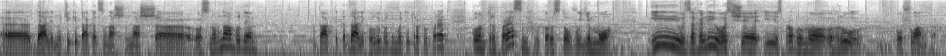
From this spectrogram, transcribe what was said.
Е, далі, ну тільки така це наш, наша основна буде тактика. Далі, коли будемо йти трохи вперед, контрпресинг використовуємо. І взагалі ось ще і спробуємо гру по флангах.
